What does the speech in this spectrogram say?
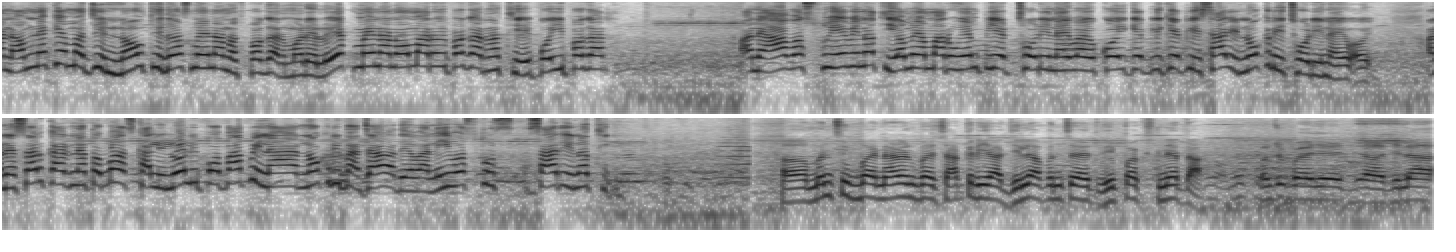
અને અમને કેમ હજી નવથી દસ મહિનાનો જ પગાર મળેલો. એક મહિનાનો અમારો પગાર નથી આપ્યો એ પગાર. અને આ વસ્તુ એવી નથી અમે અમારું એમપીએડ છોડીને આવ્યા હોય કોઈ કેટલી કેટલી સારી નોકરી છોડીને આવ્યા હોય. અને સરકારને તો બસ ખાલી લોલીપોપ આપીને આ નોકરીમાં જવા દેવાની એ વસ્તુ સારી નથી. મનસુખભાઈ નારાયણભાઈ ચાકરિયા જિલ્લા પંચાયત વિપક્ષ નેતા. મનસુખભાઈ જિલ્લા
